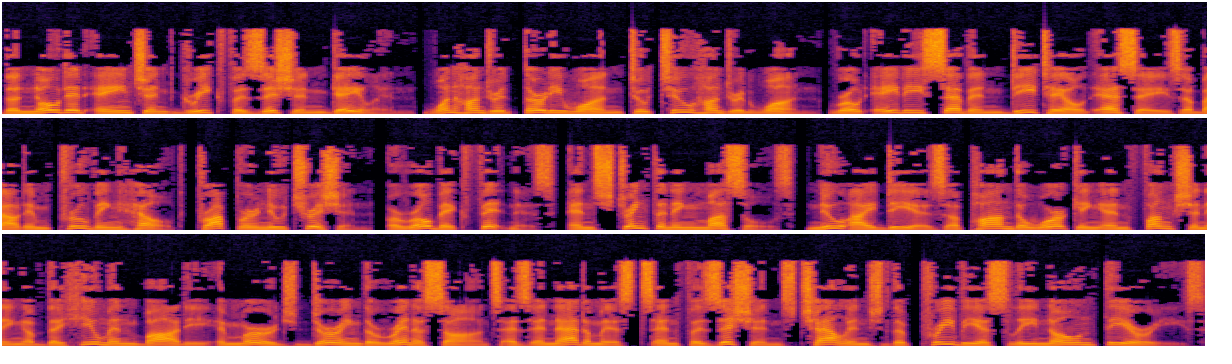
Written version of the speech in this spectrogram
The noted ancient Greek physician Galen (131–201) wrote 87 detailed essays about improving health, proper nutrition, aerobic fitness, and strengthening muscles. New ideas upon the working and functioning of the human body emerged during the Renaissance as anatomists and physicians challenged the previously known theories.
